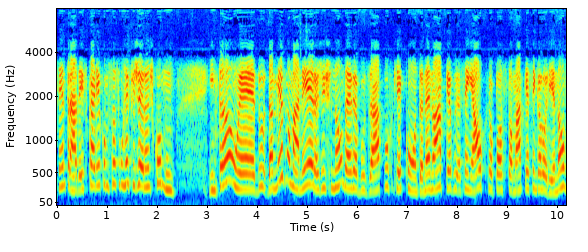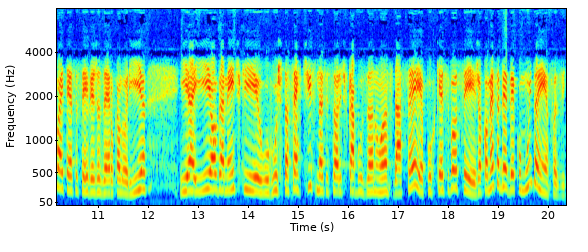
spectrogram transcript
centrado. Aí ficaria como se fosse um refrigerante comum. Então, é, do, da mesma maneira, a gente não deve abusar porque conta, né? Não, ah, porque é sem álcool que eu posso tomar porque é sem caloria. Não vai ter essa cerveja zero caloria. E aí, obviamente, que o Russo está certíssimo nessa história de ficar abusando antes da ceia, porque se você já começa a beber com muita ênfase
